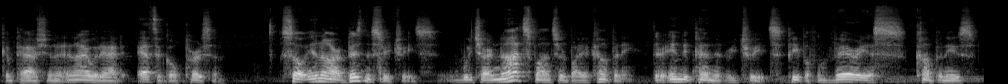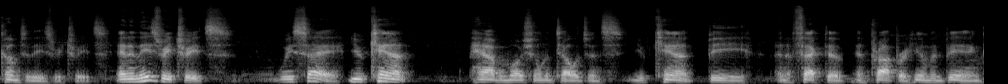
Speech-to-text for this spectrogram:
compassionate, and I would add ethical person. So in our business retreats, which are not sponsored by a company, they're independent retreats. People from various companies come to these retreats. And in these retreats, we say you can't have emotional intelligence, you can't be an effective and proper human being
